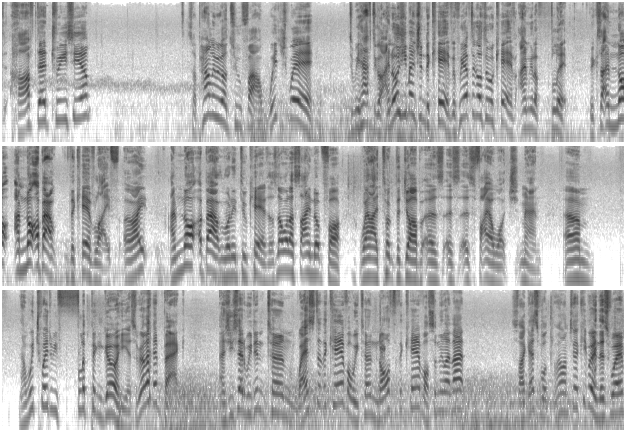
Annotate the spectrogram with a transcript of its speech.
d- half dead trees here. So apparently we've gone too far. Which way do we have to go? I know she mentioned the cave. If we have to go through a cave, I'm gonna flip because I'm not. I'm not about the cave life. All right. I'm not about running through caves. That's not what I signed up for when I took the job as as, as Firewatch man. Um, now which way do we flip and go here? So we gotta head back. And she said we didn't turn west of the cave, or we turned north of the cave, or something like that. So I guess we'll, well, I'm just gonna keep going this way,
